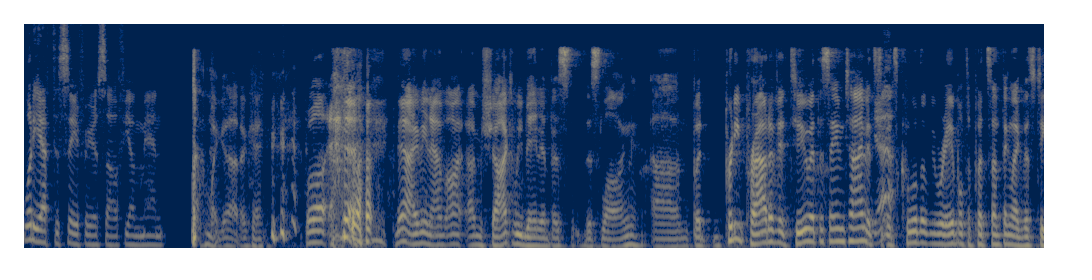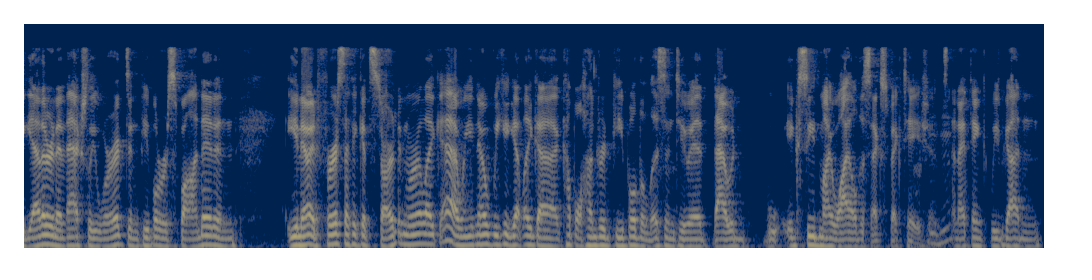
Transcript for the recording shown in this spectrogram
what do you have to say for yourself, young man? Oh my god. Okay. Well, no, I mean, I'm I'm shocked we made it this this long, um, but pretty proud of it too. At the same time, it's Yeah. it's cool that we were able to put something like this together and it actually worked and people responded and. You know, at first I think it started and we are like, yeah, we you know if we could get like a couple hundred people to listen to it, that would exceed my wildest expectations. And I think we've gotten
